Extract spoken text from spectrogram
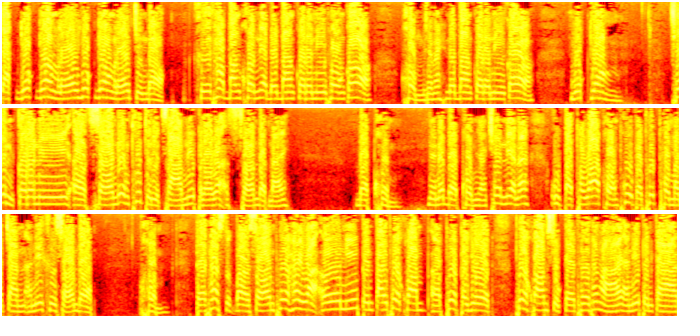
จักยกย่องแล้วยกย่องแล้วจึงบอก คือถ้าบางคนเนี่ยในบางกรณีพงก็ ข่มใช่ไหมในบางกรณีก็ยกย่อง เช่น กรณีสอนเรื่องทุจริตสามนี่แปลว่าสอนแบบไหน แบบข่มเนี่ยนะแบบข่มอย่างเช่นเนี่ยนะอุปัตวะของผู้ประพฤติพรหมจรรย์ อันนี้คือสอนแบบข่มแต่ถ้าสอนเพื่อให้ว่า เออนี้เป็นไปเพื่อความเพื่อประโยชน์ เพื่อความสุขแก่เธอทั้งหลาย อันนี้เป็นการ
